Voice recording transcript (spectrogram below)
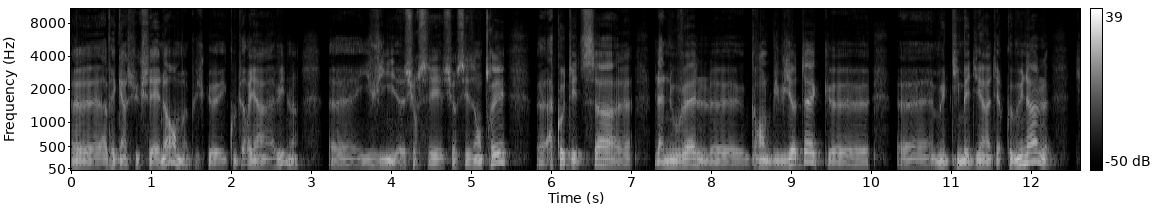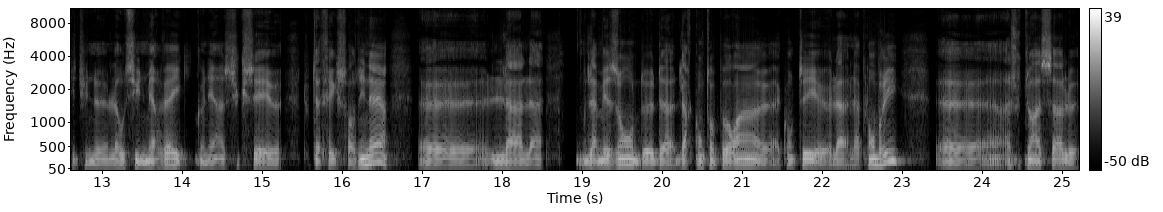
Euh, avec un succès énorme, puisqu'il coûte rien à la ville. Hein. Euh, il vit euh, sur ses, sur ses entrées. à côté de ça, la nouvelle grande bibliothèque multimédia intercommunale, qui est une, là aussi une merveille, qui connaît un succès tout à fait extraordinaire. la, la, la maison de, contemporain a compté la, la plomberie. Euh, ajoutant à ça le,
